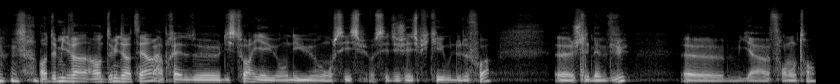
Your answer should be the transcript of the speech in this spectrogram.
en, 2020, en 2021, Ouais. après de l'histoire, il y a eu, on, est eu, on s'est on s'est déjà expliqué une ou deux fois. Euh, je l'ai même vu euh, il y a fort longtemps.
